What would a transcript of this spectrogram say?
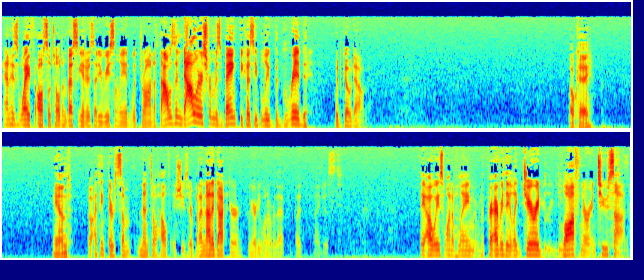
And his wife also told investigators that he recently had withdrawn $1,000 from his bank because he believed the grid would go down. Okay. And Well, I think there's some mental health issues there, but I'm not a doctor. We already went over that, but I just they always want to blame for everything, like Jared Loughner in Tucson.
